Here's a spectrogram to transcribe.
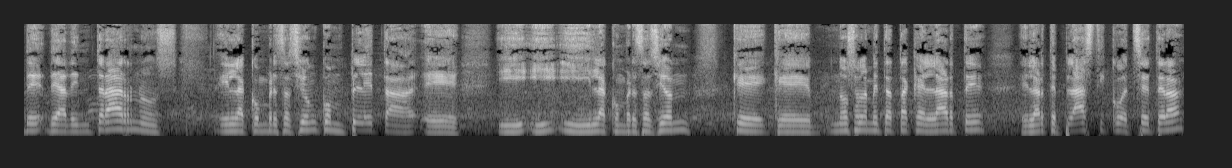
de, de adentrarnos en la conversación completa eh, y, la conversación que, no solamente ataca el arte, el arte plástico, etcétera,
